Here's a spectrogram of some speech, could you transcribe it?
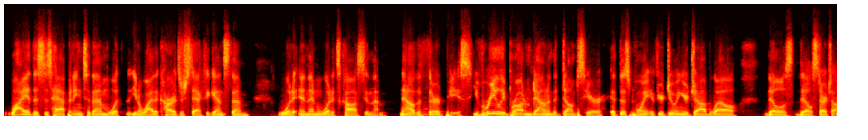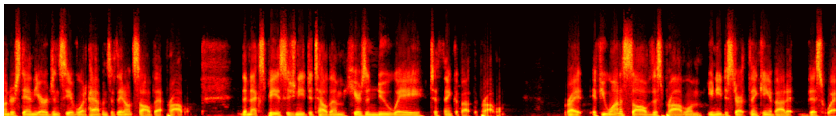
why this is happening to them, what you know, why the cards are stacked against them, what and then what it's costing them. Now the third piece. You've really brought them down in the dumps here. At this point, if you're doing your job well, they'll they'll start to understand the urgency of what happens if they don't solve that problem. The next piece is you need to tell them here's a new way to think about the problem right? If you want to solve this problem, you need to start thinking about it this way.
